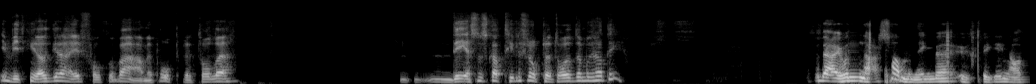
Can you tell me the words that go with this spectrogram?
i hvilken grad greier folk å være med på å opprettholde det som skal til for å opprettholde demokrati? Det er jo nær sammenheng med utbygging av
